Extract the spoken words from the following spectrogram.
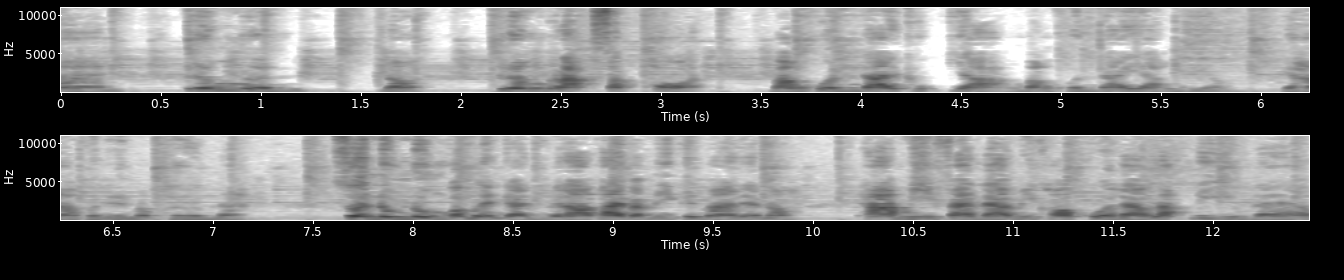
งาน เรื่องเงินเนาะเรื่องรักซัพพอร์ตบางคนได้ทุกอย่าง บางคนได้อย่างเดียว อย่าหาคนอื่นมาเพิ่มนะ ส่วนหนุ่มๆก็เหมือนกันเวลาไพ่แบบนี้ขึ้นมาเนี่ยเนาะถ้ามีแฟนแล้วมีครอบครัวแล้วรักดีอยู่แล้ว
